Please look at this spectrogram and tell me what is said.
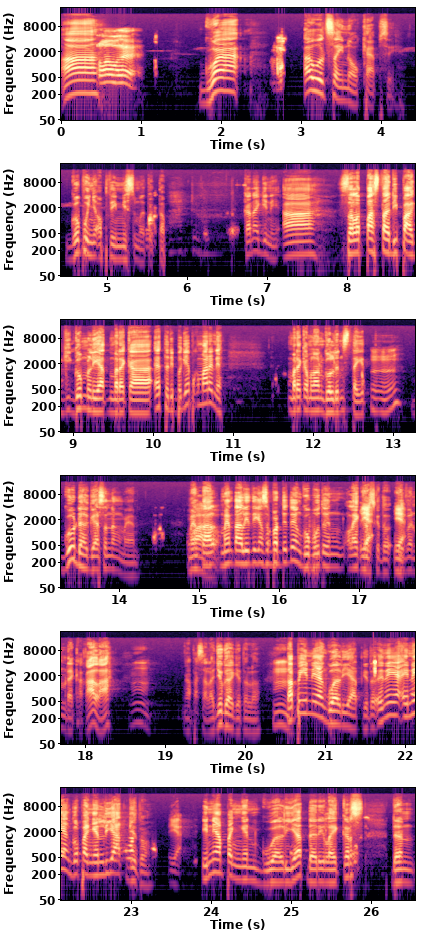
Ah, oh boleh gua I would say no cap sih. Gue punya optimisme tetap. Karena gini, ah selepas tadi pagi gue melihat mereka eh tadi pagi apa kemarin ya? Mereka melawan Golden State. Mm-mm. Gue udah agak seneng, men. Mental Wow. mentality yang seperti itu yang gue butuhin Lakers Iya, gitu. iya. Even mereka kalah, Hmm. Nggak masalah juga gitu loh. Hmm. Tapi ini yang gue lihat gitu. Ini ini yang gue pengen lihat gitu. Iya. Ini yang pengen gue lihat dari Lakers dan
